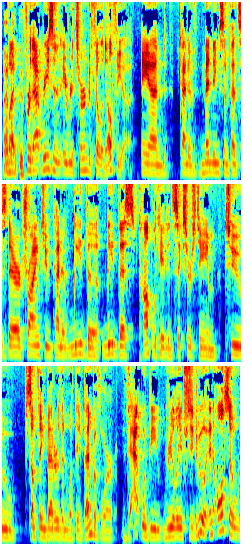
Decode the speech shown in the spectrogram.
but this for that reason, a return to Philadelphia and kind of mending some fences there, trying to kind of lead the lead this complicated Sixers team to something better than what they've been before, that would be really interesting to me. And also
